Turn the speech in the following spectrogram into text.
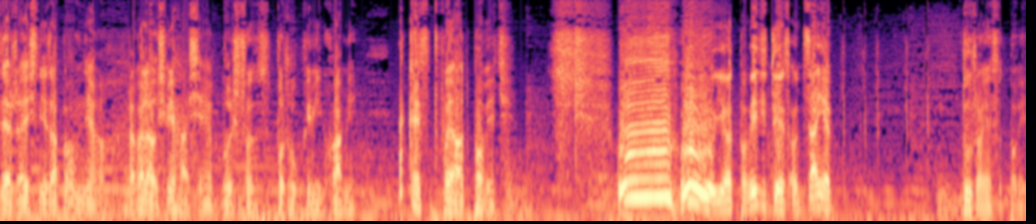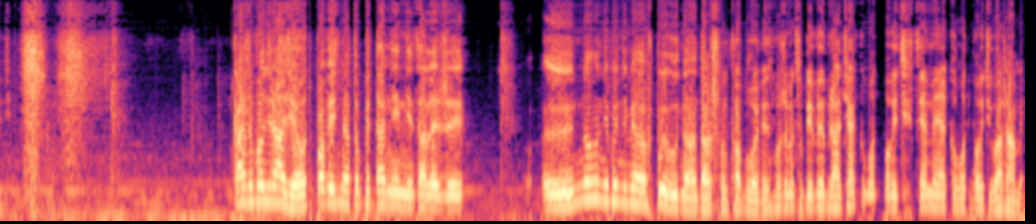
Widzę, żeś nie zapomniał. Ravela uśmiecha się, błyszcząc pożółkłymi kłami. Jaka jest twoja odpowiedź? Uuu, i odpowiedzi tu jest odzajem. Dużo jest odpowiedzi. W każdym bądź razie, odpowiedź na to pytanie nie zależy... Yy, no, nie będzie miała wpływu na dalszą fabułę, więc możemy sobie wybrać, jaką odpowiedź chcemy, jaką odpowiedź uważamy.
